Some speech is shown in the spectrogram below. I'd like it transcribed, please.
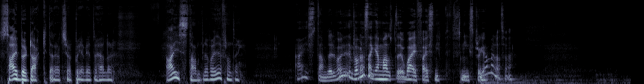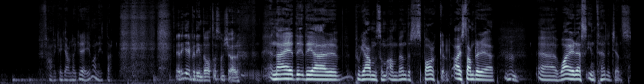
Cyberduck, den har jag inte kört på evigheter heller. iStumbler, vad är det för någonting? iStumbler, det var, det var väl en sån här gammalt eh, wifi-sniffningsprogram eller något va? Fan vilka gamla grejer man hittar. Är det grejer på din dator som kör? Nej, det, det är program som använder Sparkle. iStumbler är Mm. eh, Wireless Intelligence.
